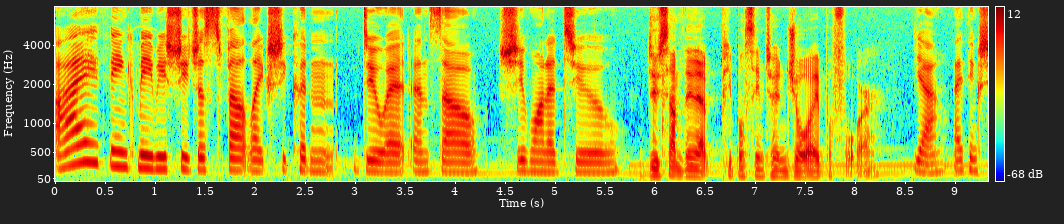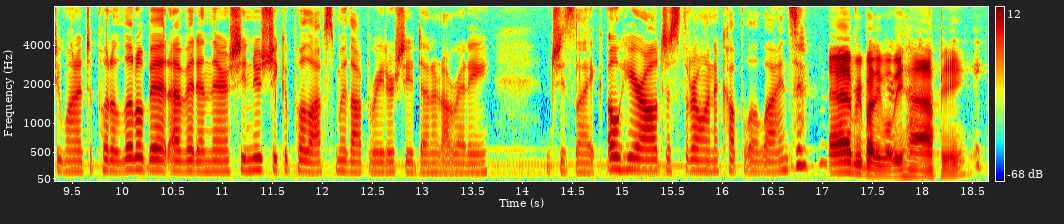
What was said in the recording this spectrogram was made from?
I think maybe she just felt like she couldn't do it, and so she wanted to. Do something that people seem to enjoy before. Yeah, I think she wanted to put a little bit of it in there. She knew she could pull off Smooth Operator. She had done it already. And she's like, oh, here, I'll just throw in a couple of lines. Everybody will be happy.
